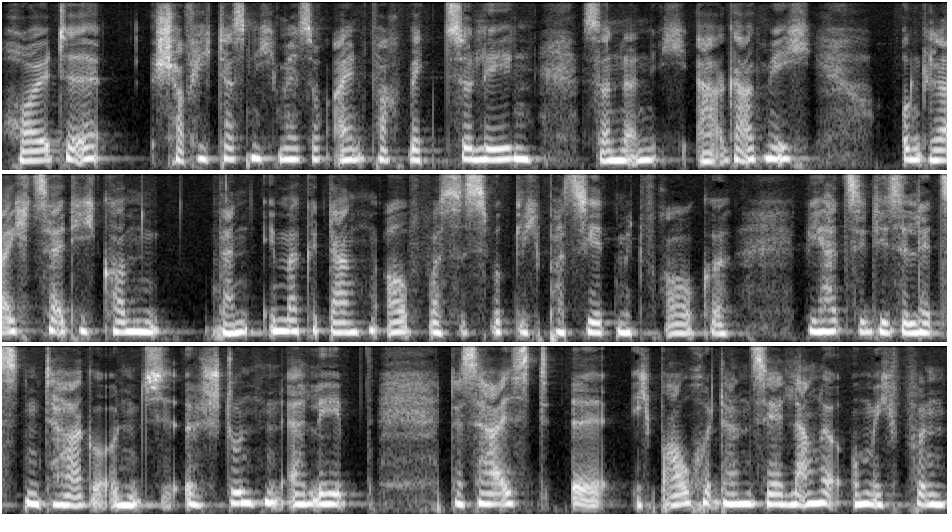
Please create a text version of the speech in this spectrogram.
Heute schaffe ich das nicht mehr so einfach wegzulegen, sondern ich ärgere mich und gleichzeitig kommen dann immer Gedanken auf, was ist wirklich passiert mit Frauke? Wie hat sie diese letzten Tage und äh, Stunden erlebt? Das heißt, äh, ich brauche dann sehr lange, um mich von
